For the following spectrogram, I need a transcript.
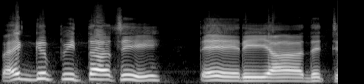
ਪੈਗ ਪੀਤਾ ਸੀ ਤੇਰੀ ਯਾਦ ਚ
